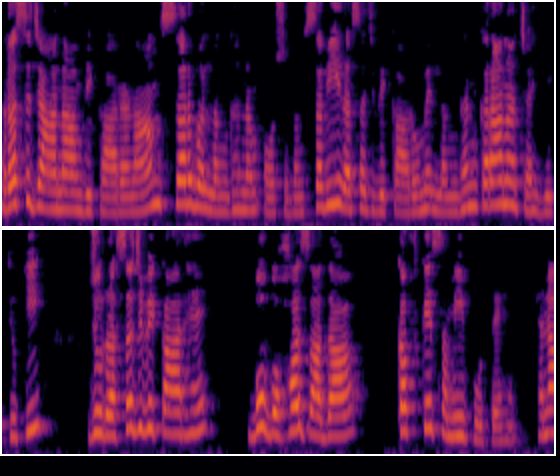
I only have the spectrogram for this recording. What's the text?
रस जानाम विकारणाम सर्व लंघनम औषधम। सभी रसज विकारों में लंघन कराना चाहिए, क्योंकि जो रसज विकार हैं, वो बहुत ज़्यादा कफ के समीप होते हैं, है ना?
